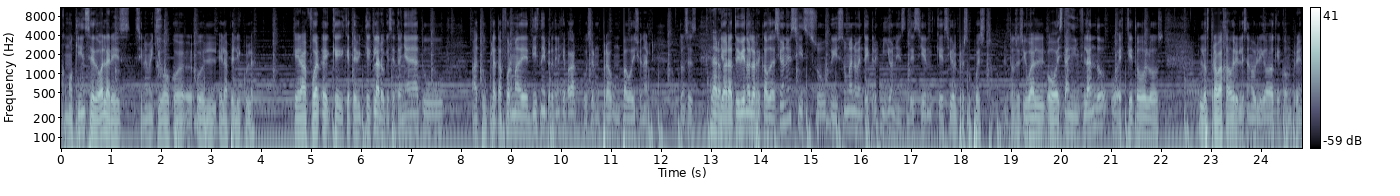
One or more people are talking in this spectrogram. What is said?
como 15 dólares, si no me equivoco, la película. Que era fuerte, eh, que, que, claro, que se te añade a tu a tu plataforma de Disney, pero tienes que pagar, puede ser un, un pago adicional. Entonces, y ahora estoy viendo las recaudaciones y, suma 93 millones de 100 que ha sido el presupuesto. Entonces, igual o están inflando o es que todos los, los trabajadores les han obligado a que compren,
